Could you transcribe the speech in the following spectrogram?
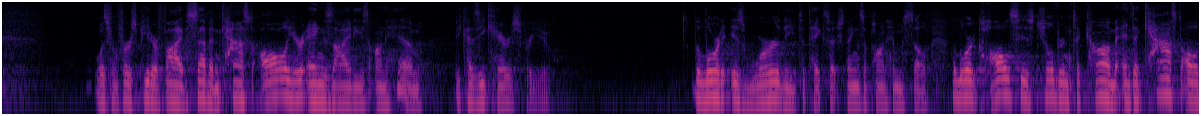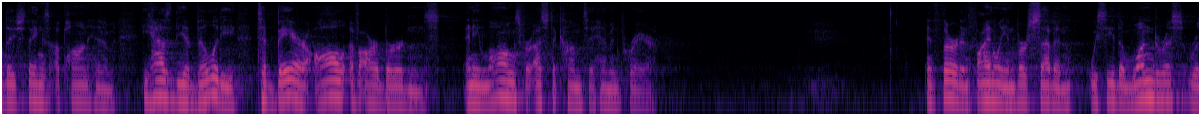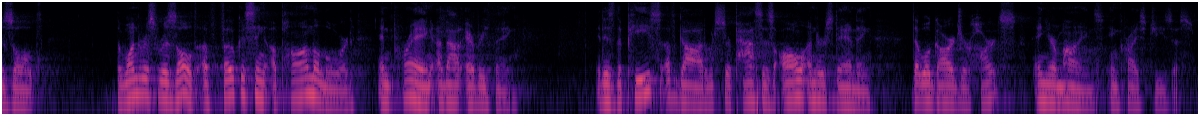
was from 1 Peter 5 7. Cast all your anxieties on him because he cares for you. The Lord is worthy to take such things upon himself. The Lord calls his children to come and to cast all of those things upon him. He has the ability to bear all of our burdens, and he longs for us to come to him in prayer. And third and finally, in verse 7, we see the wondrous result. The wondrous result of focusing upon the Lord and praying about everything. It is the peace of God which surpasses all understanding that will guard your hearts and your minds in Christ Jesus.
